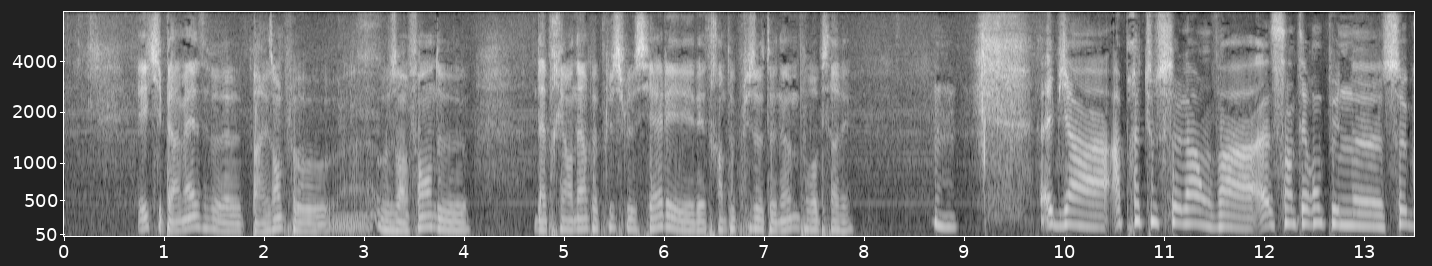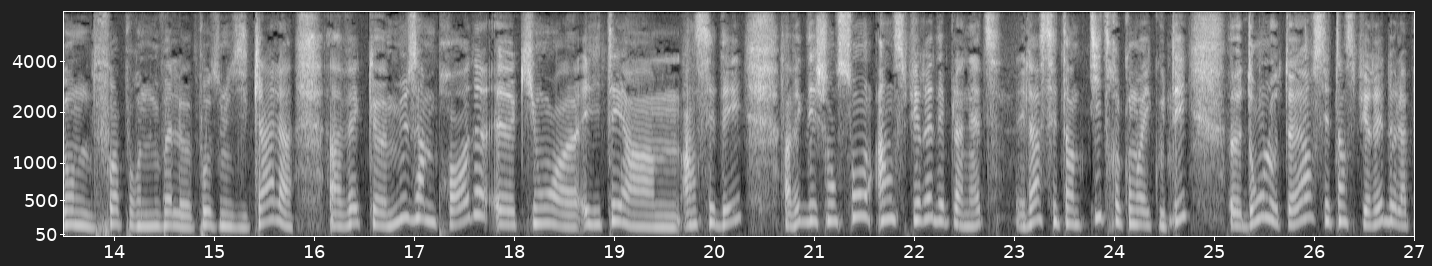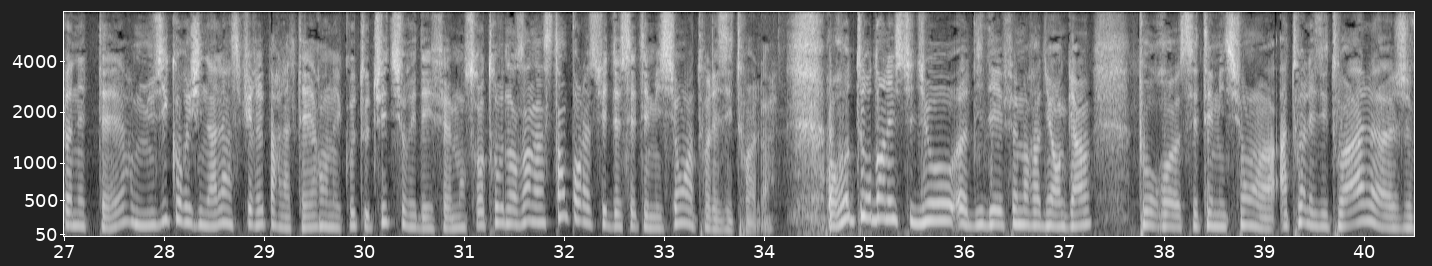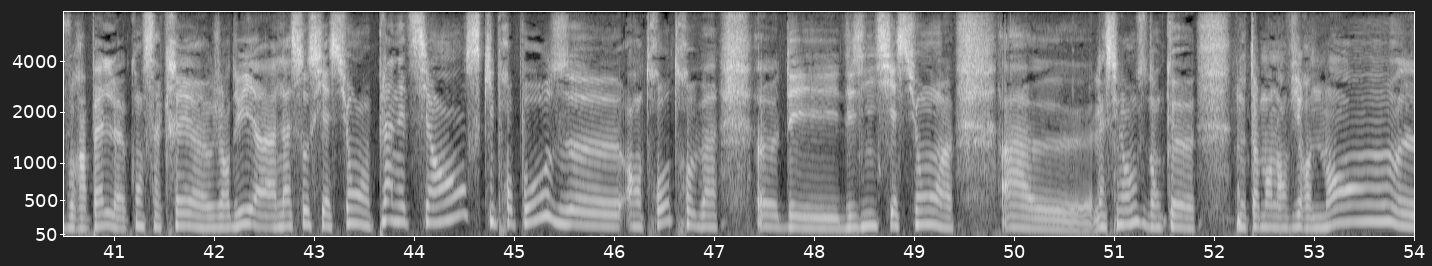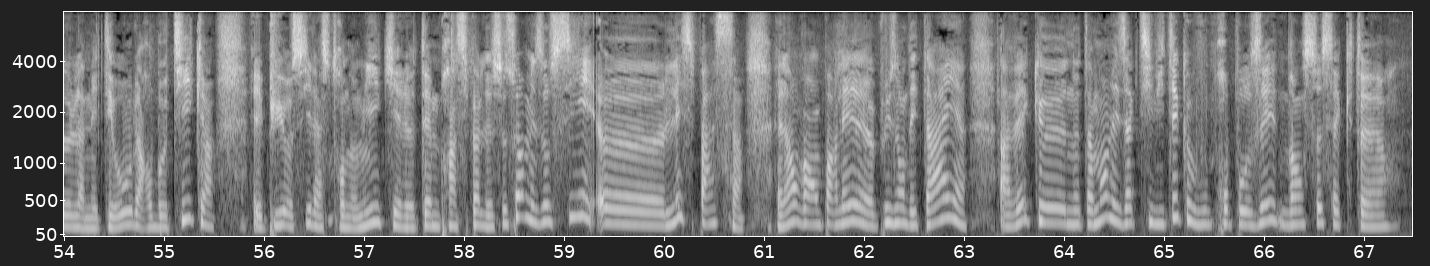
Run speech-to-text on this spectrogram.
et qui permettent, par exemple, aux, enfants de d'appréhender un peu plus le ciel et d'être un peu plus autonomes pour observer. Mmh. Eh bien, après tout cela, on va s'interrompre une seconde fois pour une nouvelle pause musicale avec euh, Musam Prod euh, qui ont euh, édité un, CD avec des chansons inspirées des planètes. Et là, c'est un titre qu'on va écouter dont l'auteur s'est inspiré de la planète Terre, musique originale inspirée par la Terre. On écoute tout de suite sur IDFM. On se retrouve dans un instant pour la suite de cette émission à toi les étoiles. Retour dans les studios d'IDFM Radio Anguin pour cette émission à toi les étoiles. Euh, je vous rappelle consacré euh, aujourd'hui à l'association Planète Science qui propose euh, entre autres bah, des, des, initiations à la science, donc notamment l'environnement, la météo, la robotique, et puis aussi l'astronomie qui est le thème principal de ce soir, mais aussi l'espace. Et là, on va en parler plus en détail avec notamment les activités que vous proposez dans ce secteur.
